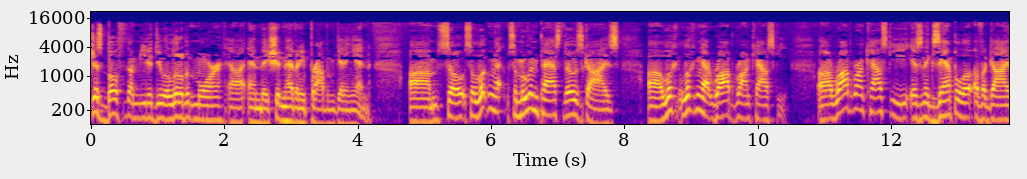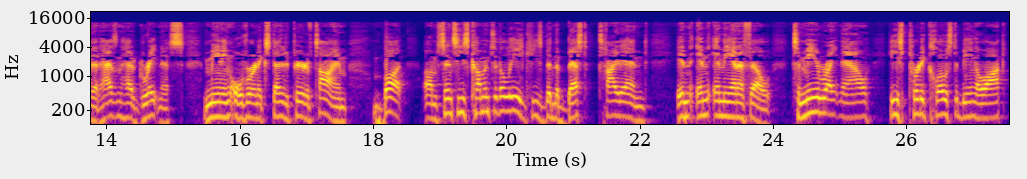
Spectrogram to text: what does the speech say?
Just both of them need to do a little bit more, uh, and they shouldn't have any problem getting in. Um, so so looking at so moving past those guys, uh, look, looking at Rob Gronkowski. Uh, Rob Gronkowski is an example of a guy that hasn't had greatness, meaning over an extended period of time, but um, since he's come into the league, he's been the best tight end in, in, in the NFL. To me, right now, he's pretty close to being a lock.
